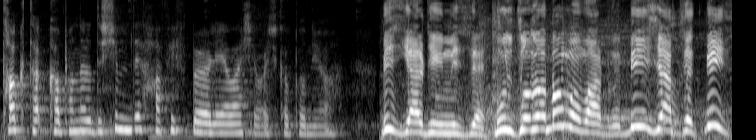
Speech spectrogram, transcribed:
tak tak kapanırdı. Şimdi hafif böyle yavaş yavaş kapanıyor. Biz geldiğimizde buzdolabı mı vardı? Biz yaptık biz.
